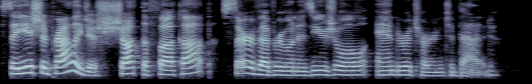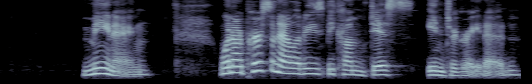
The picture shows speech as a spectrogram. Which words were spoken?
So you should probably just shut the fuck up, serve everyone as usual, and return to bed. Meaning, when our personalities become disintegrated,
